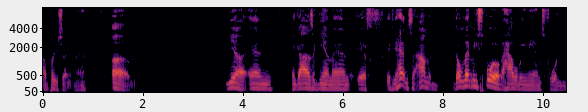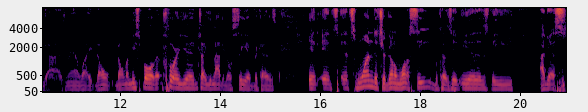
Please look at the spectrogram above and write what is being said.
I appreciate it, man. Um, yeah, and and guys, again, man, if if you hadn't, said I'm don't let me spoil the Halloween ends for you guys, man. Like, don't don't let me spoil it for you and tell you not to go see it because it it's it's one that you're gonna want to see because it is the, I guess,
